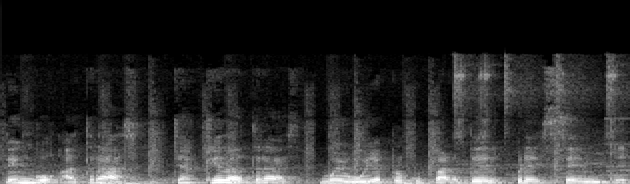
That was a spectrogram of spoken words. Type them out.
tengo atrás. Ya queda atrás. Me voy a preocupar del presente.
